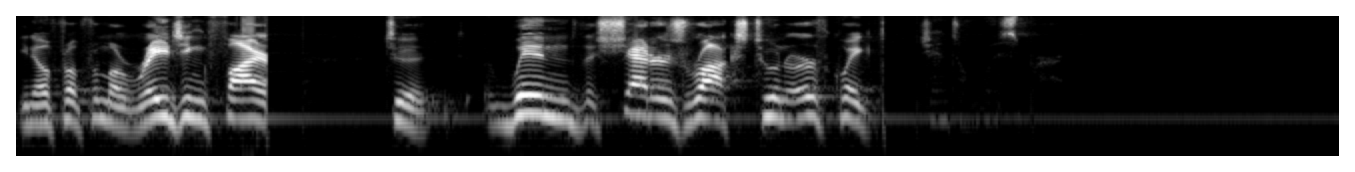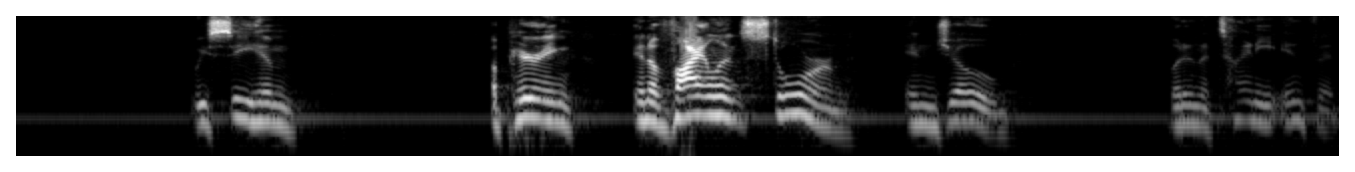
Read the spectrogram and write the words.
you know, from, from a raging fire to wind that shatters rocks to an earthquake, gentle whisper. We see him appearing in a violent storm in Job, but in a tiny infant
